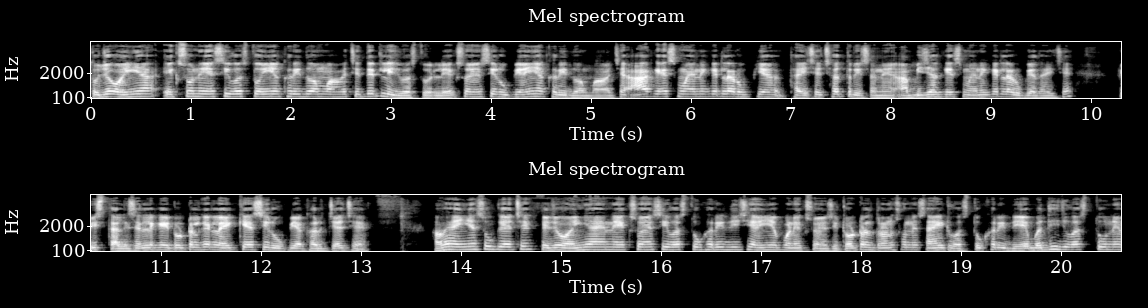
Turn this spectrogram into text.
તો જો અહીંયા એકસો ને એસી વસ્તુ અહીંયા ખરીદવામાં આવે છે તેટલી જ વસ્તુ, એટલે એકસો એસી રૂપિયા અહીંયા ખરીદવામાં આવે છે. આ કેસમાં એને કેટલા રૂપિયા થાય છે? છત્રીસ, અને આ બીજા કેસમાં એને કેટલા રૂપિયા થાય છે? પિસ્તાલીસ, એટલે કે ટોટલ કેટલા? એક્યાસી રૂપિયા ખર્ચે છે. હવે અહીંયા શું કહે છે કે જો અહીંયા એને એકસો એસી વસ્તુ ખરીદી છે, અહીંયા પણ એકસો એસી. ટોટલ ત્રણસો ને સાહીઠ વસ્તુ ખરીદી. એ બધી જ વસ્તુને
